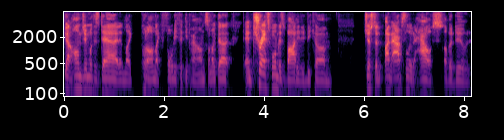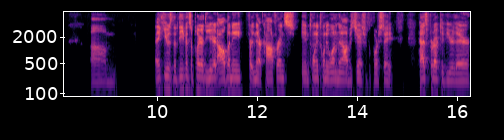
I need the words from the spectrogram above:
got home gym with his dad and like put on like 40, 50 pounds, something like that, and transformed his body to become just an, an absolute house of a dude. Um, I think he was the defensive player of the year at Albany for in their conference in 2021, and then obviously transferred to Florida State. Has productive year there,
